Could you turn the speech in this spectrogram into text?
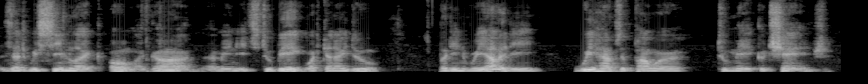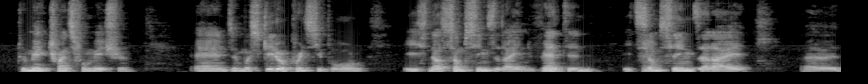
that we seem like, oh my God, I mean, it's too big. What can I do? But in reality, we have the power to make a change, to make transformation. And the mosquito principle is not something that I invented. It's mm. something that I uh,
